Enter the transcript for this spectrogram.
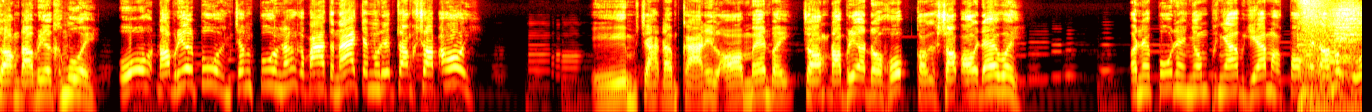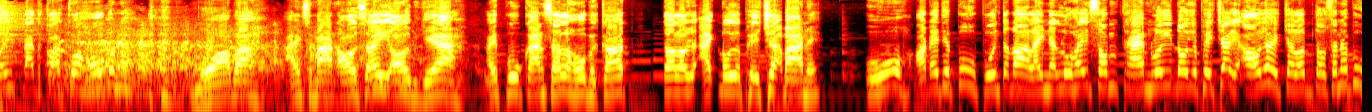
ចង់10រៀលក្មួយអូ10រៀលពូអញ្ចឹងពូហ្នឹងក៏បានតណាចាំរៀបចំខ្ចប់អើយអីម្ចាស់ដើមការនេះល្អមែនវៃចង់10រៀលអត់រហូបក៏ខ្ចប់អោយដែរវៃអូនពូនេះខ្ញុំផ្ញើប្រយ៉ាមកប៉ុងឯដល់នោះព្រួយដាក់តកអត់គោះហូបណាងាប់អាឯងស្មានអោយស្អីអោយប្រយ៉ាឯពូកានសិលហូបមិនកើតតើឡើយអាចដូចភេជ្ជៈបានទេអូអត់អីទេពូពូទៅដល់កន្លែងអ្នកលក់ឲ្យសុំថែមលុយដូចភេជ្ជៈគេអោយហើយចុះលុយទៅសិនណាពូ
